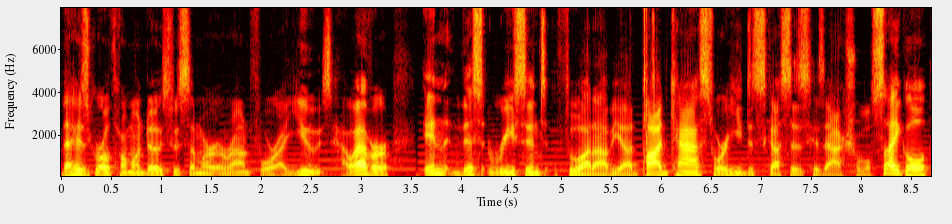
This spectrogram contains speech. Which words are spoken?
that his growth hormone dose was somewhere around 4 IUs. However, in this recent Fouad Abiad podcast, where he discusses his actual cycle,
